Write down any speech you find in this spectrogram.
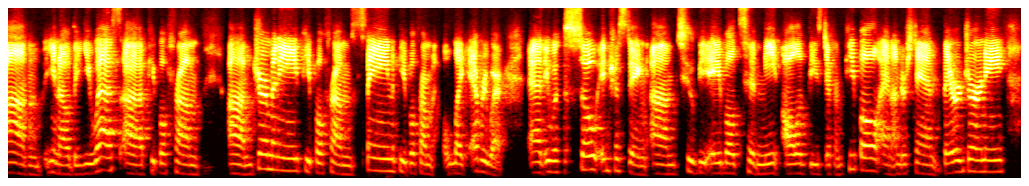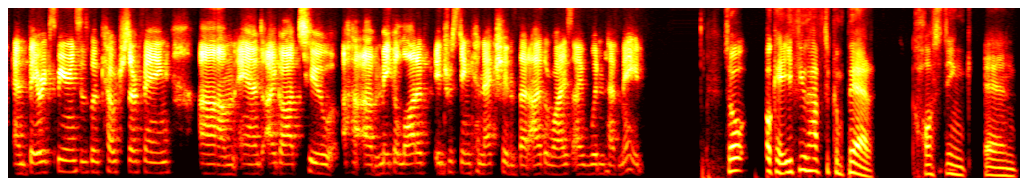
um, you know, the U.S., uh, people from um, Germany, people from Spain, people from like everywhere, and it was so interesting um, to be able to meet all of these different people and understand their journey and their experiences with couch surfing, um, and I got to uh, make a lot of interesting connections that otherwise I wouldn't have made. So, okay, if you have to compare hosting and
